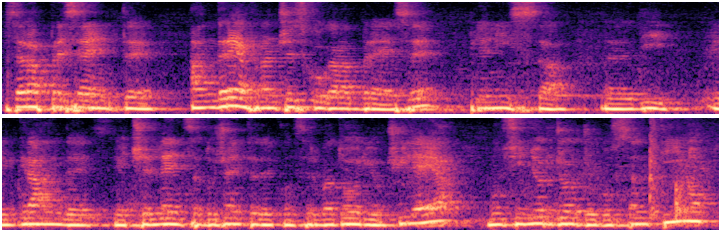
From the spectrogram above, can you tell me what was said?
Sarà presente Andrea Francesco Calabrese, pianista eh, di eh, grande eccellenza, docente del Conservatorio Cilea, Monsignor Giorgio Costantino,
